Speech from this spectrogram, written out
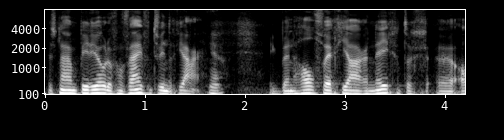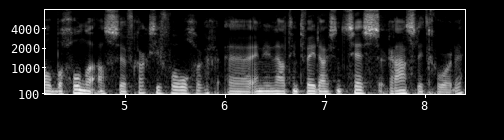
Dus na een periode van 25 jaar. Ja. Ik ben halfweg jaren 90 uh, al begonnen als uh, fractievolger uh, en inderdaad in 2006 raadslid geworden.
